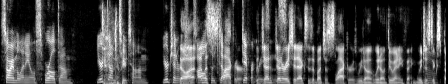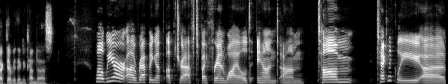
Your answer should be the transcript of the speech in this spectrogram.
Sorry, millennials. We're all dumb. You're dumb too, Tom. Your No, generation's I, I'm a also dumb for different the gen- Generation X is a bunch of slackers. We don't we don't do anything. We just Mm. expect everything to come to us. Well, we are uh, wrapping up Updraft by Fran Wilde, and um, Tom technically uh,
